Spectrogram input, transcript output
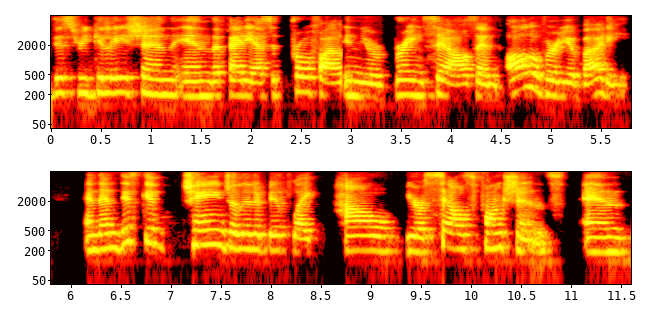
dysregulation in the fatty acid profile in your brain cells and all over your body. And then this can change a little bit like how your cells functions and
